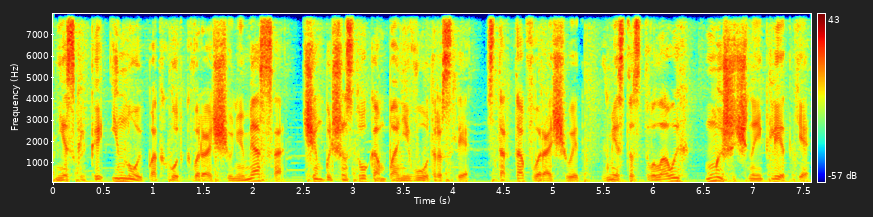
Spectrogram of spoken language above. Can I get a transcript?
несколько иной подход к выращиванию мяса, чем большинство компаний в отрасли. Стартап выращивает вместо стволовых мышечные клетки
